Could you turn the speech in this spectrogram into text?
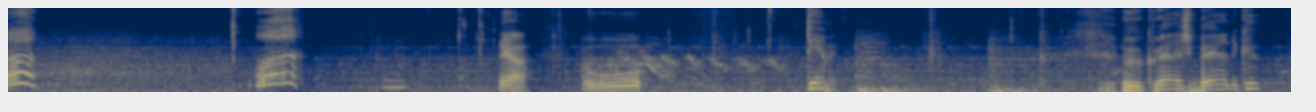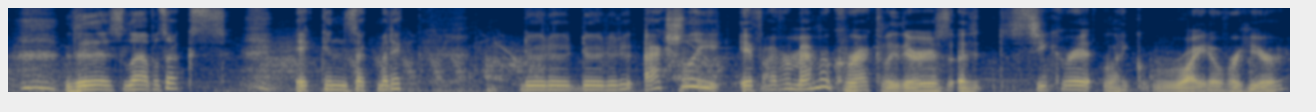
Ah. What? Yeah. Damn it. Crash Bandicoot. This level sucks. It can suck my dick. Do, do, do, do, do. Actually, if I remember correctly, there's a secret, like, right over here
